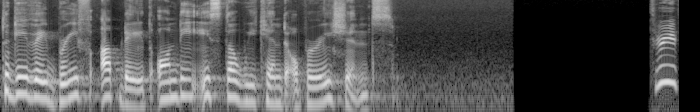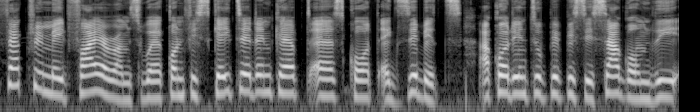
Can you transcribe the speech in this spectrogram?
to give a brief update on the Easter weekend operations. Three factory-made firearms were confiscated and kept as court exhibits. According to PPC Sagom, the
